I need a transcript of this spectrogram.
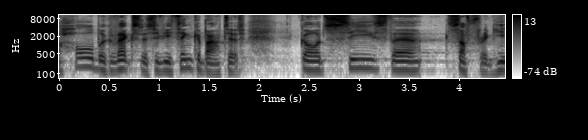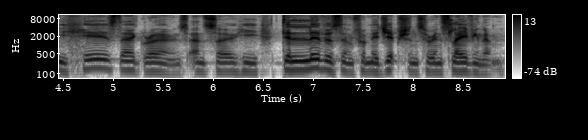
whole book of Exodus, if you think about it, God sees their suffering, he hears their groans, and so he delivers them from the Egyptians who are enslaving them.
